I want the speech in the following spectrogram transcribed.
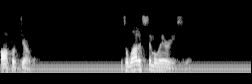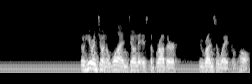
off of Jonah. There's a lot of similarities here. So here in Jonah 1, Jonah is the brother who runs away from home.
